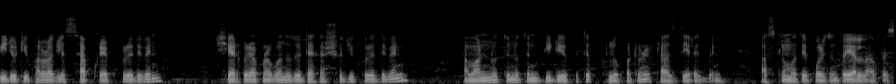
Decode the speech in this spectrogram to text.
ভিডিওটি ভালো লাগলে সাবস্ক্রাইব করে দেবেন, শেয়ার করে আপনার বন্ধুদের দেখার সুযোগ করে দেবেন, আমার নতুন নতুন ভিডিও পেতে ফলো বাটনে টাচ দিয়ে রাখবেন। আজকের মতো পর্যন্তই, আল্লাহ হাফেজ।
